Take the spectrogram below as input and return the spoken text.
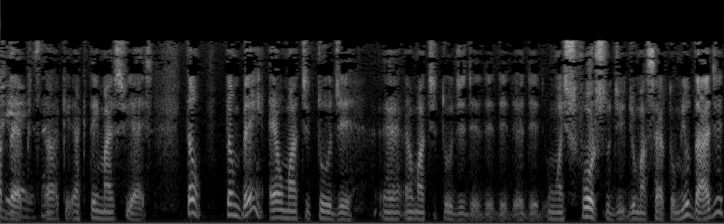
adeptos, né? a, que, a que tem mais fiéis. Então, também é uma atitude é, é uma atitude de, de, de, de um esforço de, uma certa humildade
